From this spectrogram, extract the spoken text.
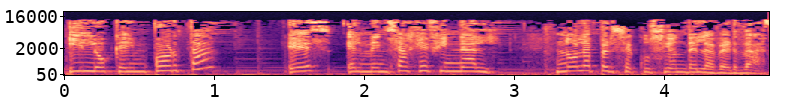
y lo que importa es el mensaje final no la persecución de la verdad.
